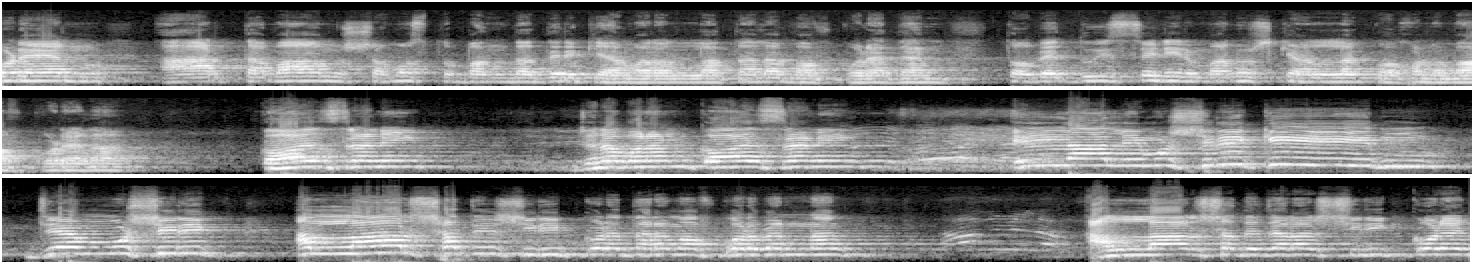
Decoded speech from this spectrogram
করেন। আর তাম সমস্ত বান্দাদেরকে আমার আল্লাহ তালা মাফ করে দেন। তবে দুই শ্রেণির মানুষকে আল্লাহ কখনো মাফ করে না। কয় শ্রেণি? যারা বলেন, কয় শ্রেণি? ইল্লা লিমুশরিকিন যে মুশরিক আল্লাহর সাথে শিরিক করে তারা মাফ করবেন না। আল্লাহর সাথে যারা শিরিক করেন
